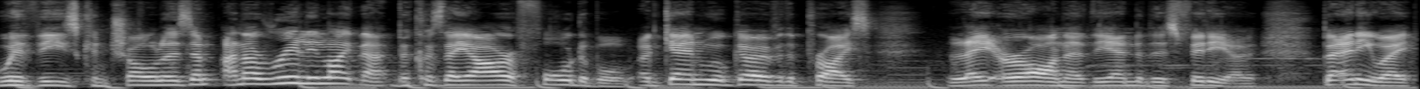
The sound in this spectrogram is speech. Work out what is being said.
with these controllers, and, and I really like that because they are affordable. Again, we'll go over the price later on at the end of this video. But anyway,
